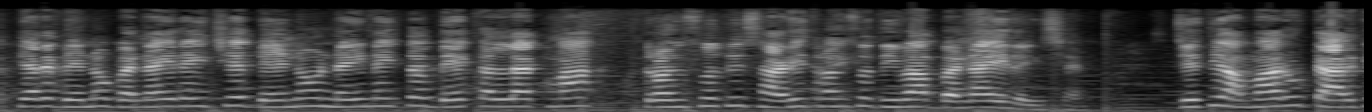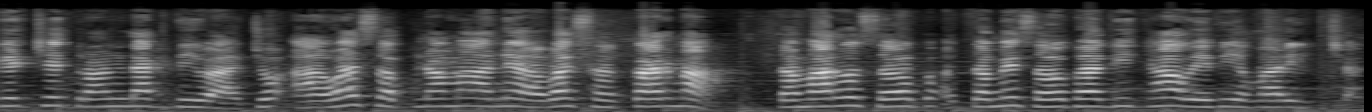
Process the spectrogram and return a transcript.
અત્યારે બહેનો બનાવી રહી છે. બહેનો નહીં નહીં તો બે કલાકમાં ત્રણસો થી સાડી ત્રણસો દીવા બનાવી રહી છે. જેથી અમારું ટાર્ગેટ છે ત્રણ લાખ દીવા. જો આવા સપનામાં અને આવા સહકારમાં તમારો સહ તમે સહભાગી થાવ એવી અમારી ઈચ્છા.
